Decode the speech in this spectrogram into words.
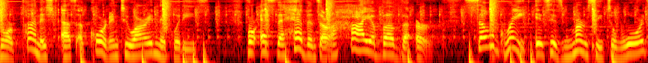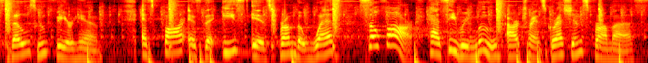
nor punished us according to our iniquities. For as the heavens are high above the earth, so great is his mercy towards those who fear him. As far as the east is from the west, so far has he removed our transgressions from us.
